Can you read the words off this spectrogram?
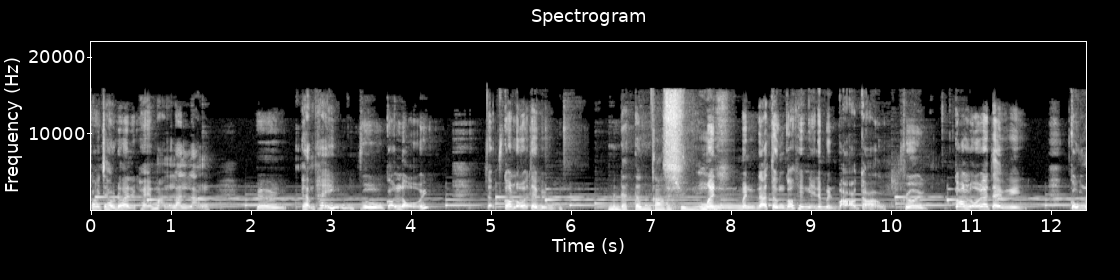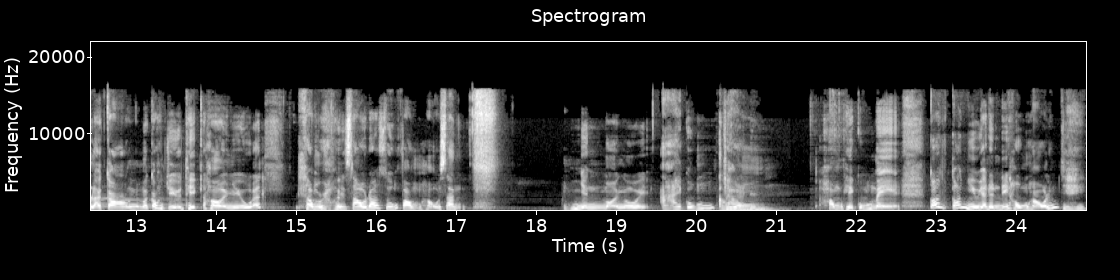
con chào đời khỏe mạnh lành lặn. Rồi cảm thấy vừa có lỗi. Có lỗi tại vì mình đã từng có cái suy nghĩ. mình mình đã từng có suy nghĩ là mình bỏ con. Rồi có lỗi là tại vì cùng là con nhưng mà con chịu thiệt thòi nhiều quá. Xong rồi sau đó xuống phòng hậu sanh. Nhìn mọi người ai cũng có chồng gia đình không thì cũng mẹ. Có có nhiều gia đình đi hùng hậu lắm chị.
